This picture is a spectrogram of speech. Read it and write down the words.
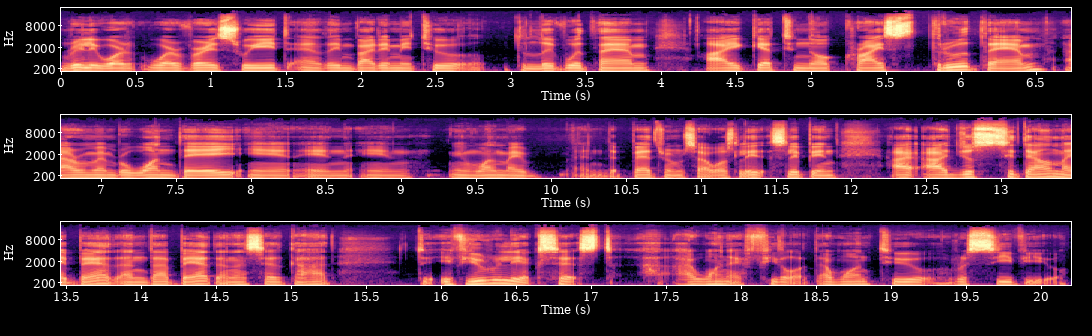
really were, were very sweet, and they invited me to to live with them. I get to know Christ through them. I remember one day in in in, in one of my in the bedrooms I was li- sleeping. I, I just sit down on my bed and that bed and I said, God, if you really exist, I- want to feel it. I want to receive you.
